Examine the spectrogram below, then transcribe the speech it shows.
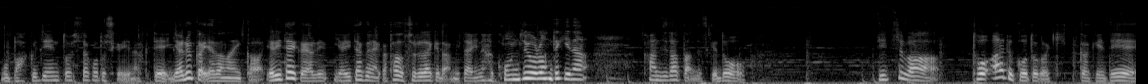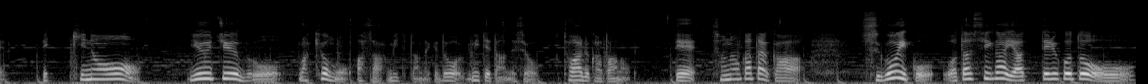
もう漠然としたことしか言えなくてやるかやらないかやりたいかやりやりたくないかただそれだけだみたいな根性論的な感じだったんですけど実はとあることがきっかけでえ昨日 YouTube を、まあ、今日も朝見てたんだけど見てたんですよとある方の。でその方がすごいこう私がやってることを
